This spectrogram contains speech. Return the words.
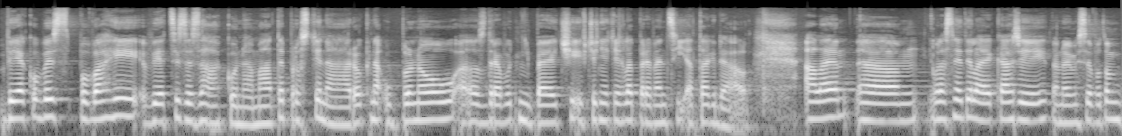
vy jakoby z povahy věci ze zákona máte prostě nárok na úplnou eh, zdravotní péči, i včetně těchto prevencí a tak dál. Ale um, vlastně ty lékaři, no nevím, jestli o tom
